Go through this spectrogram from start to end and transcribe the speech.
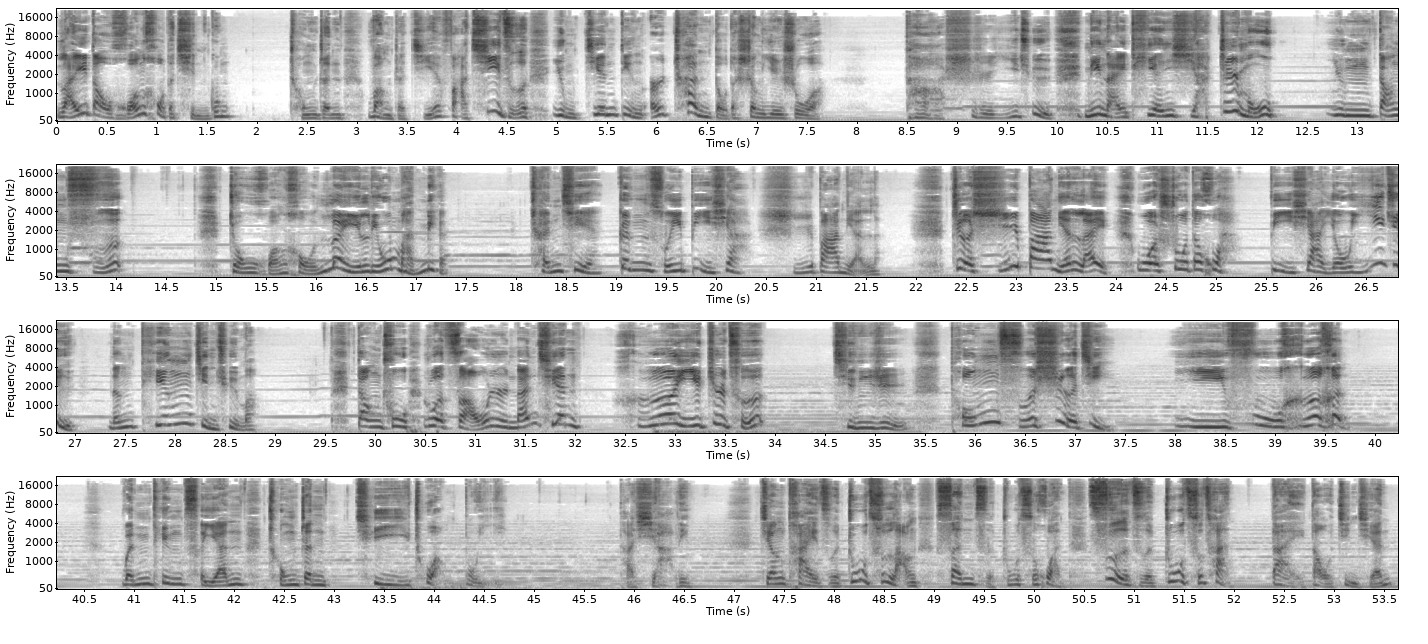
来到皇后的寝宫。崇祯望着结发妻子，用坚定而颤抖的声音说：“大势已去，你乃天下之母，应当死。”周皇后泪流满面：“臣妾跟随陛下十八年了，这十八年来我说的话，陛下有一句能听进去吗？当初若早日南迁。”何以至此？今日同死社稷，以复何恨？闻听此言，崇祯凄怆不已。他下令，将太子朱慈朗、三子朱慈焕、四子朱慈粲带到近前，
